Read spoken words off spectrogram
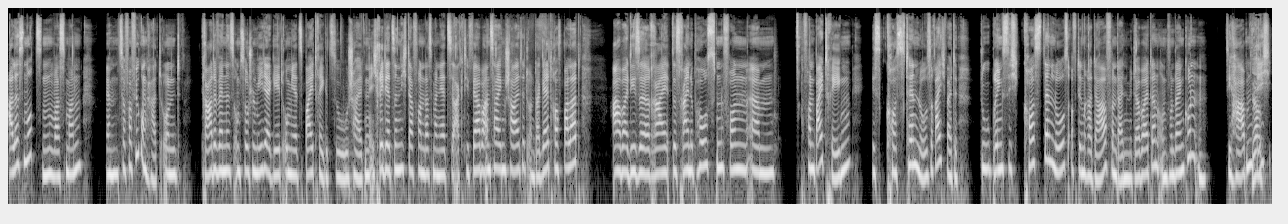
alles nutzen, was man ähm, zur Verfügung hat. Und gerade wenn es um Social Media geht, um jetzt Beiträge zu schalten. Ich rede jetzt nicht davon, dass man jetzt aktiv Werbeanzeigen schaltet und da Geld drauf ballert. Aber diese das reine Posten von, ähm, von Beiträgen ist kostenlose Reichweite. Du bringst dich kostenlos auf den Radar von deinen Mitarbeitern und von deinen Kunden. Sie haben Ja. dich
